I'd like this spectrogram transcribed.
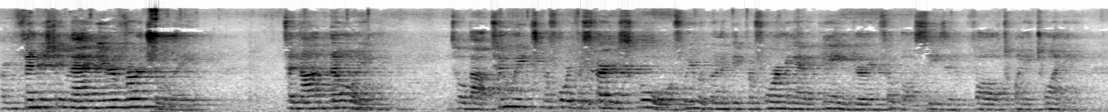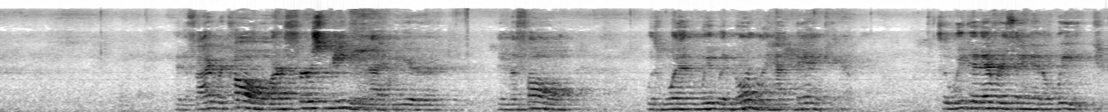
From finishing that year virtually to not knowing until about two weeks before the start of school if we were going to be performing at a game during football season fall 2020. And if I recall, our first meeting that year in the fall was when we would normally have band camp. So we did everything in a week,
